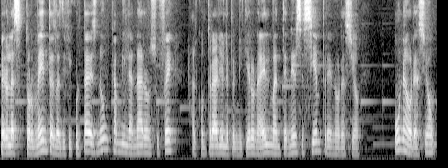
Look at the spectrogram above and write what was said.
pero las tormentas, las dificultades nunca milanaron su fe, al contrario le permitieron a él mantenerse siempre en oración, una oración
